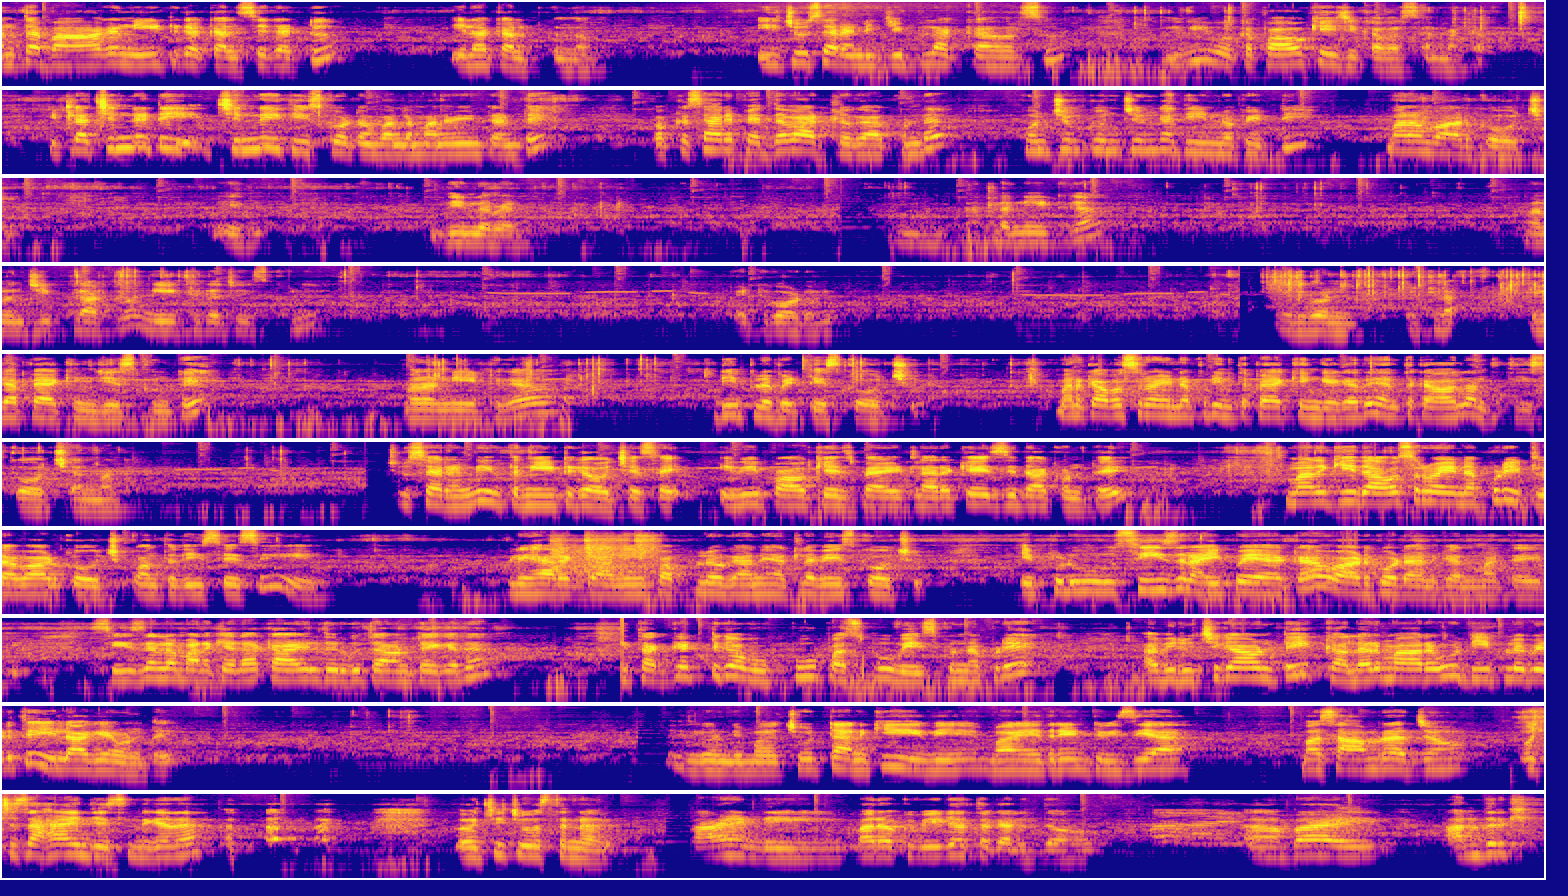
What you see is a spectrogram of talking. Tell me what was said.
అంతా బాగా నీట్గా కలిసేటట్టు ఇలా కలుపుకుందాం. ఇవి చూసారండి జిప్లాక్ కవర్స్. ఇవి ఒక పావు కేజీ కవర్స్ అనమాట ఇట్లా చిన్నటి చిన్నవి తీసుకోవటం వల్ల మనం ఏంటంటే ఒక్కసారి పెద్ద వాటిలో కాకుండా కొంచెం కొంచెంగా దీనిలో పెట్టి మనం వాడుకోవచ్చు. ఇది దీనిలో పెడతాం అట్లా నీట్గా మనం జిప్లాక్లో నీట్గా చేసుకుని పెట్టుకోవడం. ఇదిగోండి ఇట్లా ఇలా ప్యాకింగ్ చేసుకుంటే మనం నీట్గా డీప్లో పెట్టేసుకోవచ్చు. మనకు అవసరం అయినప్పుడు ఇంత ప్యాకింగే కదా ఎంత కావాలో అంత తీసుకోవచ్చు అనమాట చూసారండి ఇంత నీట్గా వచ్చేసాయి. ఇవి పావు కేజీ ప్యాకెట్లు అర కేజీ దాకా ఉంటాయి. మనకి ఇది అవసరం అయినప్పుడు ఇట్లా వాడుకోవచ్చు. కొంత తీసేసి పులిహారకు కానీ పప్పులో కానీ అట్లా వేసుకోవచ్చు. ఇప్పుడు సీజన్ అయిపోయాక వాడుకోవడానికి అనమాట ఇది. సీజన్లో మనకి ఎలా కాయలు దొరుకుతూ ఉంటాయి కదా? ఈ తగ్గట్టుగా ఉప్పు పసుపు వేసుకున్నప్పుడే అవి రుచిగా ఉంటాయి కలర్ మారవు డీప్లో పెడితే ఇలాగే ఉంటాయి. ఇదిగోండి మా చూడటానికి ఇవి మా ఎదురింటి విజయ మా సామ్రాజ్యం వచ్చి సహాయం చేసింది కదా? వచ్చి చూస్తున్నారు. బాయ్ అండి మరొక వీడియోతో కలుద్దాం. బాయ్. అందరికీ.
